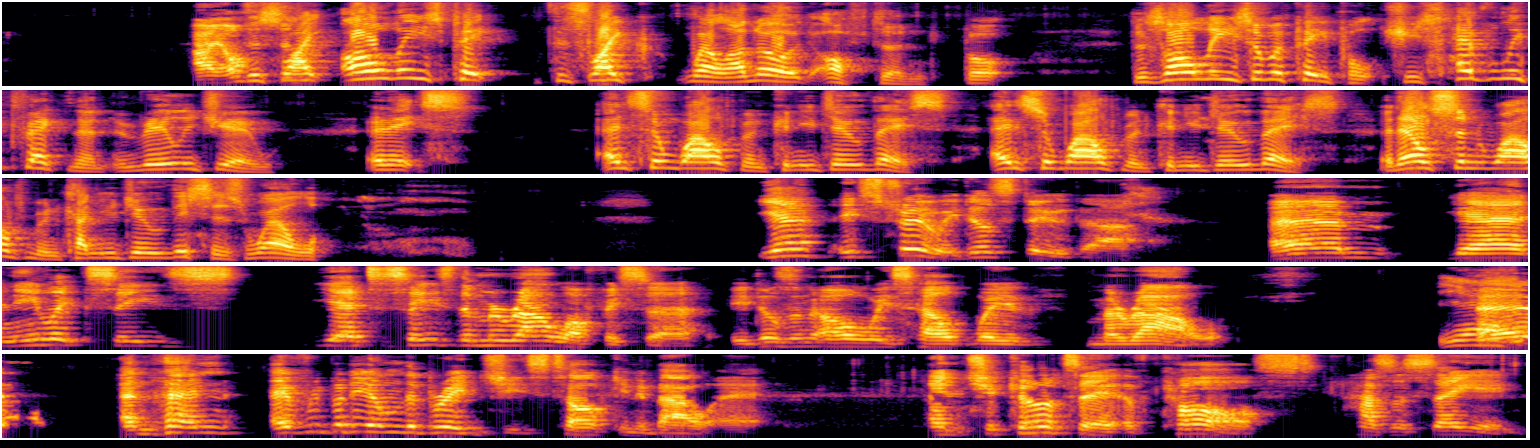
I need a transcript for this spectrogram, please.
I often There's like all these people. There's like, well, I know it often, but there's all these other people. She's heavily pregnant and really due, and it's Ensign Wildman. Can you do this? Ensign Wildman, can you do this? And Ensign Wildman, can you do this as well? yeah, it's true. He does do that. Um, yeah, Neelix sees. Yeah, to say he's the morale officer, he doesn't always help with morale. Yeah, Um, and then everybody on the bridge is talking about it. And Chakotay, of course, has a saying.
